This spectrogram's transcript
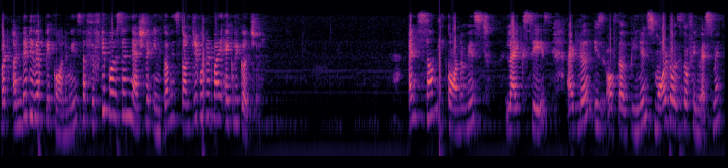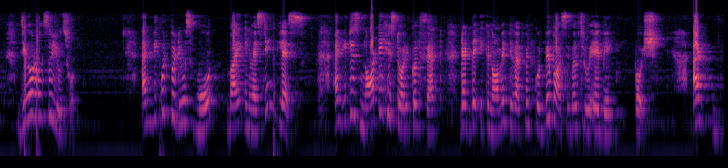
But underdeveloped economies, the 50% national income is contributed by agriculture. And some economists like says Adler is of the opinion small doses of investment they are also useful. And we could produce more by investing less. And it is not a historical fact that the economic development could be possible through a big push. And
